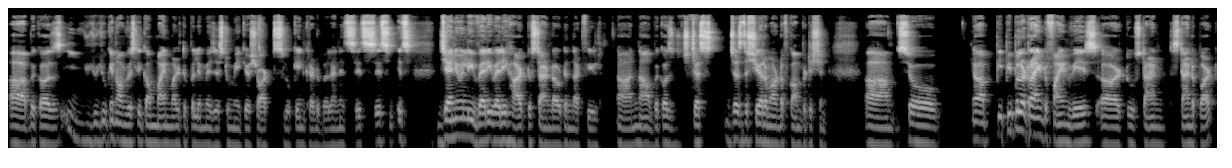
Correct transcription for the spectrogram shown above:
uh, because you, you can obviously combine multiple images to make your shots look incredible and it's it's it's it's genuinely very very hard to stand out in that field uh, now because just just the sheer amount of competition um, so uh, people are trying to find ways uh, to stand stand apart,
